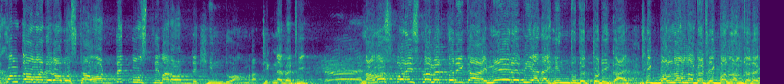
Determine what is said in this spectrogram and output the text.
এখন তো আমাদের অবস্থা, অর্ধেক মুসলিম আর অর্ধেক হিন্দু আমরা, ঠিক না বে ঠিক? নামাজ পড়ে ইসলামের তরিকায়, মেয়েরে বিয়া দেয় হিন্দুদের তরিকায়। ঠিক বললাম না ঠিক বললাম, জোরে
